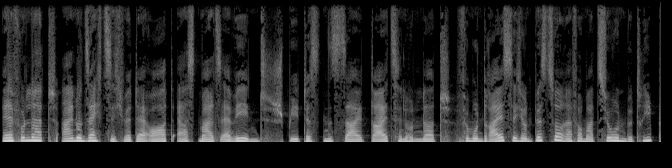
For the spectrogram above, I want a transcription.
1161 wird der Ort erstmals erwähnt, spätestens seit 1335 und bis zur Reformation betrieb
